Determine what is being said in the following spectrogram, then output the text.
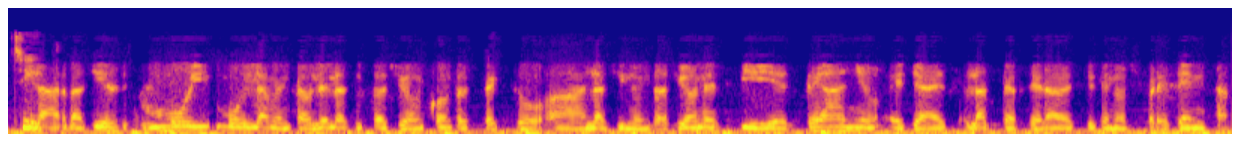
Sí. La verdad sí es muy muy lamentable la situación con respecto a las inundaciones y este año eh, ya es la tercera vez que se nos presenta.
